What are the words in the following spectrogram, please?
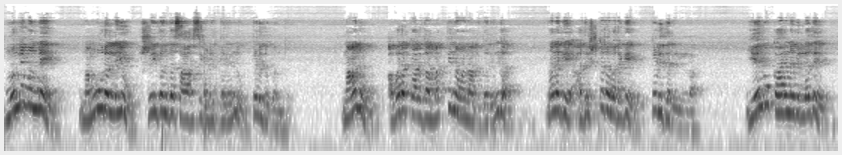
ಮೊನ್ನೆ ಮೊನ್ನೆ ನಮ್ಮೂರಲ್ಲಿಯೂ ಶ್ರೀಗಂಧ ಸಾಹಸಿಗಳಿದ್ದರೆಂದು ತಿಳಿದು ಬಂತು ನಾನು ಅವರ ಕಾಲದ ಮತ್ತಿನವನಾದುದರಿಂದ ನನಗೆ ಅದಿಷ್ಟರವರೆಗೆ ತಿಳಿದಿರಲಿಲ್ಲ. ಏನೂ ಕಾರಣವಿಲ್ಲದೆ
